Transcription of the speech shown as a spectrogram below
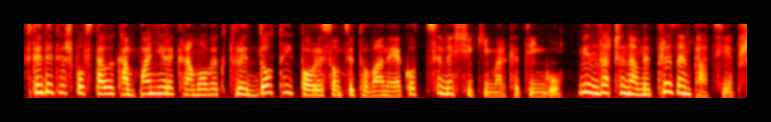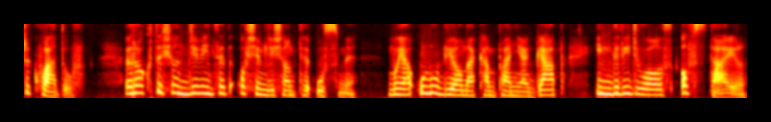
Wtedy też powstały kampanie reklamowe, które do tej pory są cytowane jako cymesiki marketingu. Więc zaczynamy prezentację przykładów. Rok 1988. Moja ulubiona kampania Gap Individuals of Style.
